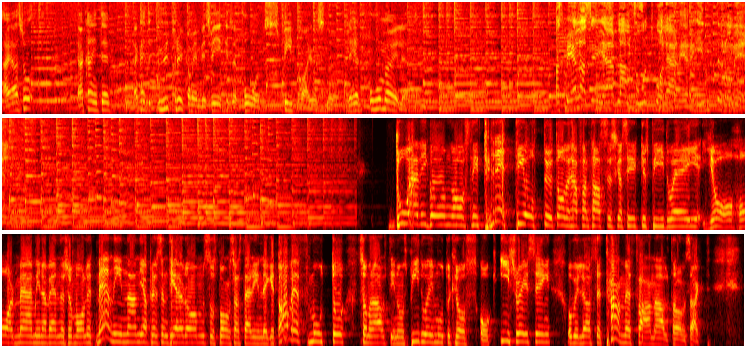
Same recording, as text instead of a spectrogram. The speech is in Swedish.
Nej, alltså, jag, kan inte, jag kan inte uttrycka min besvikelse på speedway just nu. Det är helt omöjligt. Man spelar sin jävla fotboll här nere, inte någon mer. Är vi igång avsnitt 38 av den här fantastiska Cirkus Speedway. Jag har med mina vänner som vanligt men innan jag presenterar dem så sponsras det här inlägget av F-Moto som har allt inom speedway, motocross och isracing och vi löser ta fan allt har de sagt.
